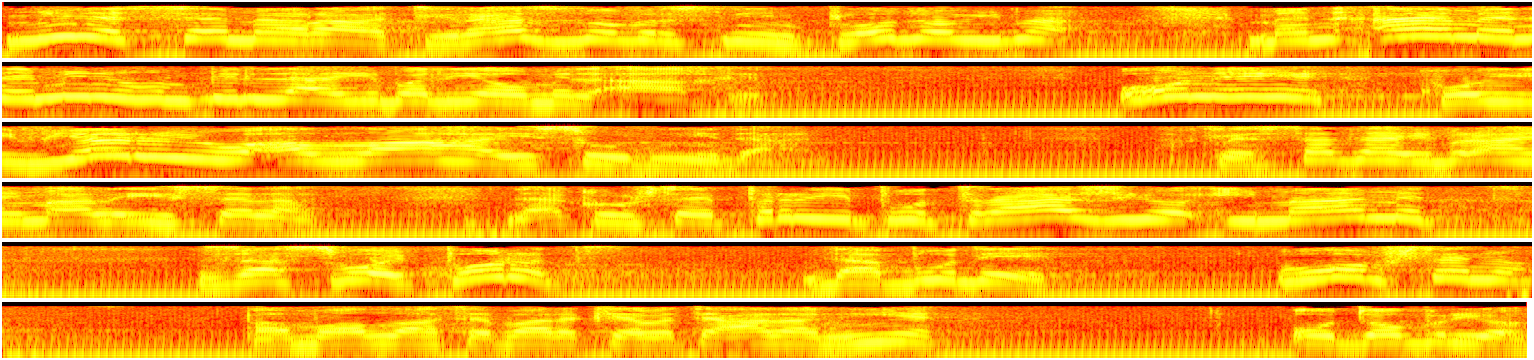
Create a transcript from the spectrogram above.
Mine semerati raznovrsnim plodovima. Men amene minhum billahi wal yawmil akhir. One koji vjeruju Allaha i sudnji dan. Dakle sada Ibrahim a.s. nakon što je prvi put tražio imamet za svoj porod da bude uopšteno pa mu Allah te bareke ve taala nije odobrio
